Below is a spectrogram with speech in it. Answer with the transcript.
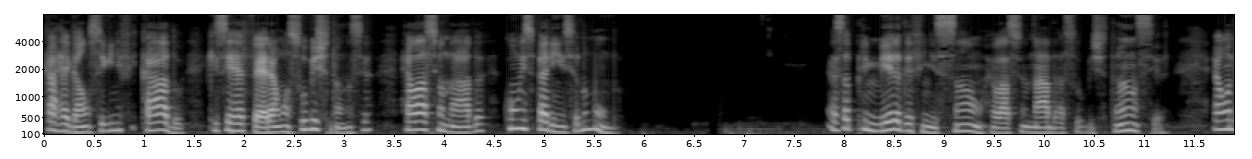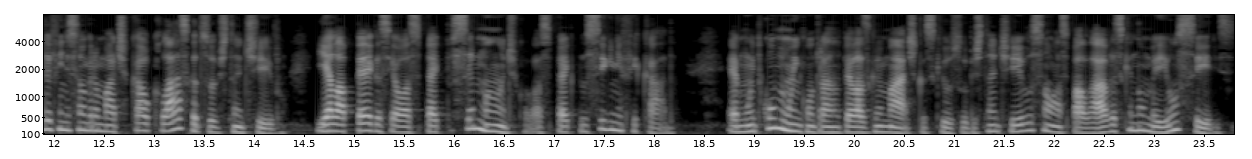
carregar um significado que se refere a uma substância relacionada com uma experiência do mundo. Essa primeira definição, relacionada à substância, é uma definição gramatical clássica do substantivo e ela apega-se ao aspecto semântico, ao aspecto do significado. É muito comum encontrar pelas gramáticas que os substantivos são as palavras que nomeiam os seres.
